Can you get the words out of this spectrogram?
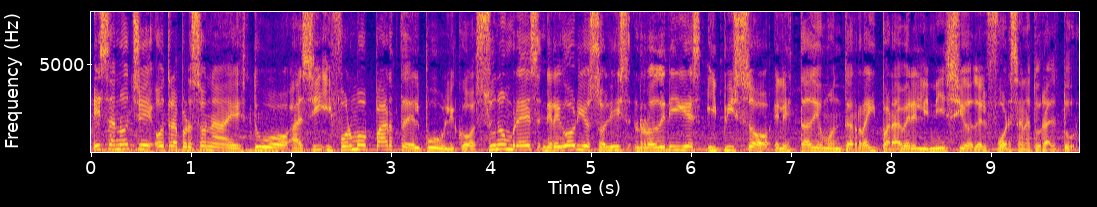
Esa noche otra persona estuvo allí y formó parte del público. Su nombre es Gregorio Solís Rodríguez y pisó el Estadio Monterrey para ver el inicio del Fuerza Natural Tour.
